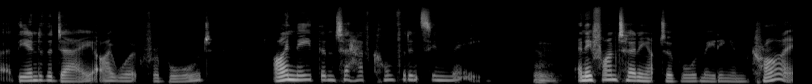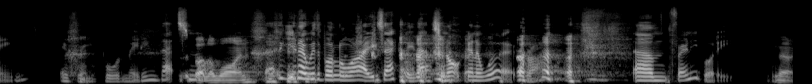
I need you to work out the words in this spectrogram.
at the end of the day, I work for a board. I need them to have confidence in me. Mm. And if I'm turning up to a board meeting and crying, every board meeting. That's a not, bottle of wine. you know, with a bottle of wine, exactly. That's not going to work, right? Um, for anybody. No.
